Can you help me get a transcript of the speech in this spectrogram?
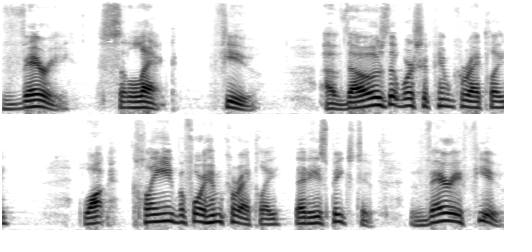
very select few of those that worship Him correctly, walk clean before Him correctly, that He speaks to. Very few.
